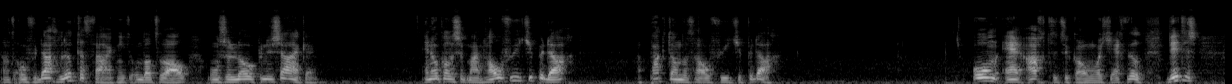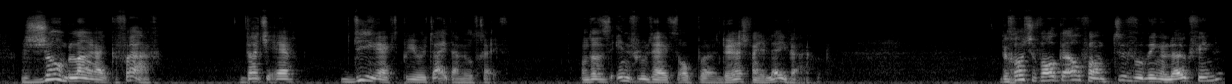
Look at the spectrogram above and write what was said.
Want overdag lukt dat vaak niet, omdat we al onze lopende zaken hebben. En ook al is het maar een half uurtje per dag, pak dan dat half uurtje per dag. Om erachter te komen wat je echt wilt. Dit is zo'n belangrijke vraag. Dat je er direct prioriteit aan wilt geven. Omdat het invloed heeft op eh, de rest van je leven eigenlijk. De grootste valkuil van te veel dingen leuk vinden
